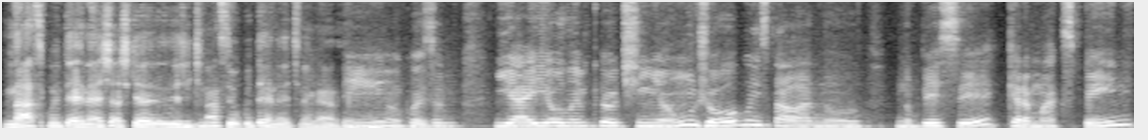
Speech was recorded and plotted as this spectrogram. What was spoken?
nascem com internet, acho que a gente nasceu com internet, né, cara? Tem uma coisa. E aí eu lembro que eu tinha um jogo instalado no, no PC, que era Max Payne,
